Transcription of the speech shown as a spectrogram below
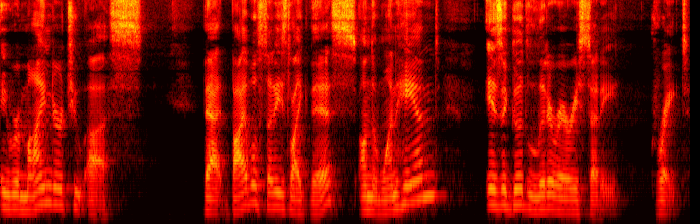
a reminder to us that Bible studies like this, on the one hand, is a good literary study. Great.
